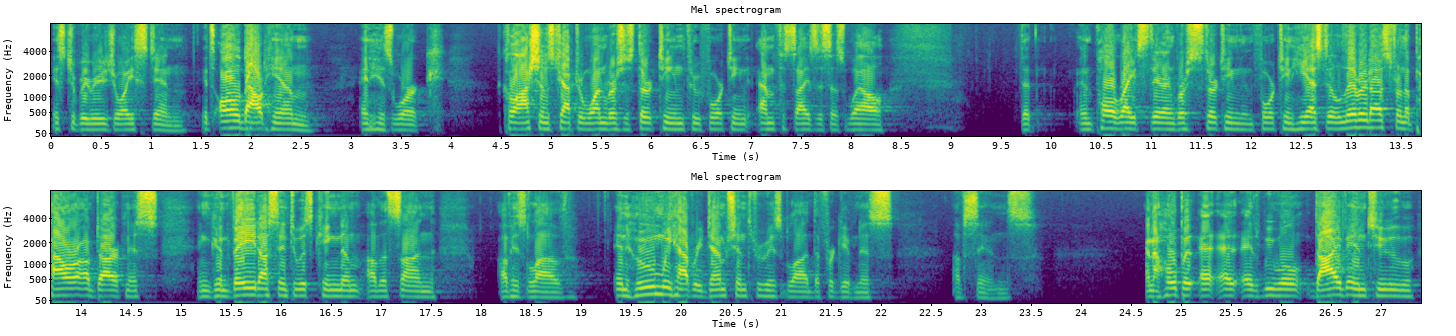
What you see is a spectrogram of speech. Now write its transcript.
is to be rejoiced in. It's all about Him and His work. Colossians chapter 1, verses 13 through 14 emphasize this as well. That, and Paul writes there in verses 13 and 14, He has delivered us from the power of darkness and conveyed us into his kingdom of the Son of his love, in whom we have redemption through his blood, the forgiveness of sins. And I hope as we will dive into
